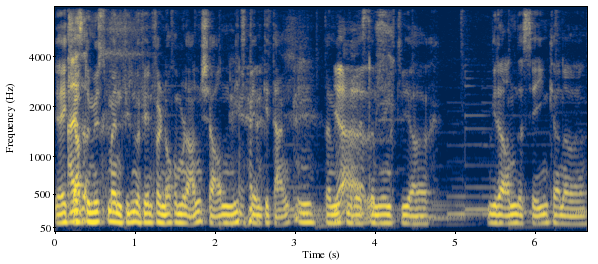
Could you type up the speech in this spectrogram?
Ja, ich glaube, also, da müsste man den Film auf jeden Fall noch einmal anschauen mit den Gedanken, damit ja, man das dann irgendwie auch wieder anders sehen kann. Aber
